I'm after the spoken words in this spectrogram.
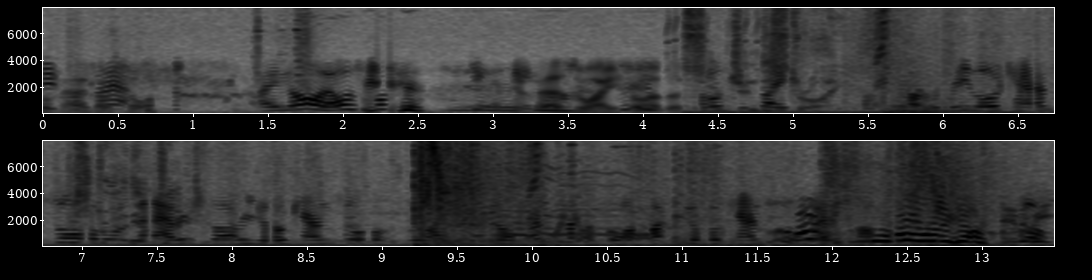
That's also I know, I was fucking fucking that's why you saw the Search and like- destroy. Uh, reload cancel, Destroy the saw, reload cancel, like, no, I'm not got a reload cancel, Oh ladder my uh, god! Enemy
